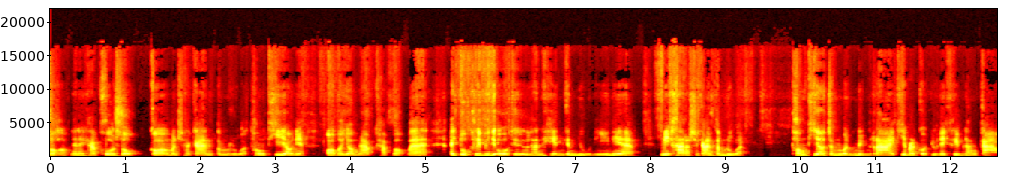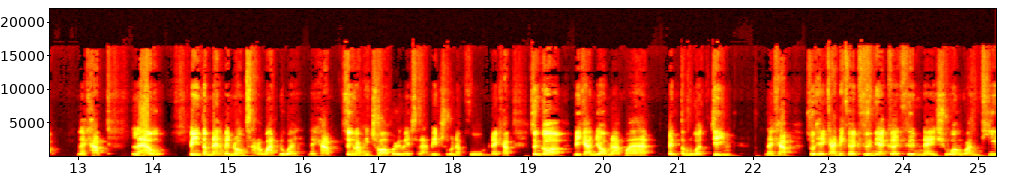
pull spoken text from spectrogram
สอบเนี่ยนะครับโฆษกกองบัญชาการตำรวจท่องเที่ยวเนี่ยออกมายอมรับครับ บอกว่าไอ้ตัวคลิปวิดีโอที่ทุกท่านเห็นกันอยู่นี้เนี่ยมีข้าราชการตำรวจท่องเที่ยวจำนวนหนึ่งรายที่ปรากฏอยู่ในคลิปดังกล่าวนะครับ แล้ว ปีตำแหน่งเป็นรองสารวัตรด้วยนะครับ ซึ่งรับผิดชอบบริเวณสนามบินสุวรรณภูมินะครับ ซึ่งก็มีการยอมรับว่าเป็นตำรวจจริงนะครับ ส่วนเหตุการณ์ที่เกิดขึ้นเนี่ยเกิดขึ้นในช่วงวันที่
